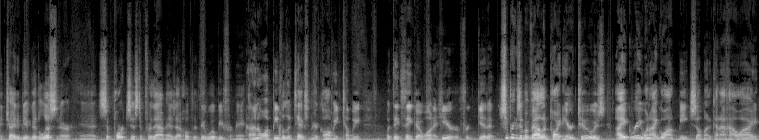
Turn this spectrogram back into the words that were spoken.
and try to be a good listener and support system for them as I hope that they will be for me. I don't want people to text me or call me, tell me what they think I want to hear. Forget it. She brings up a valid point here too. Is I agree when I go out and meet someone, kind of how I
